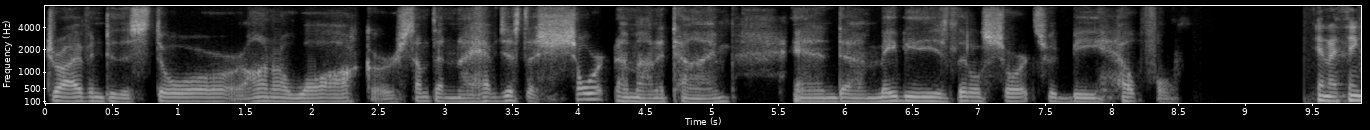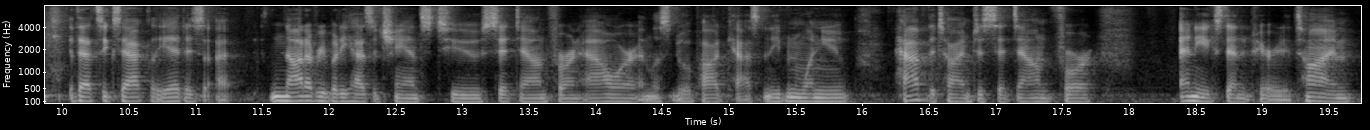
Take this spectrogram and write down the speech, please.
driving to the store or on a walk or something, and I have just a short amount of time, and uh, maybe these little shorts would be helpful. And I think that's exactly it. Is uh, not everybody has a chance to sit down for an hour and listen to a podcast. And even when you have the time to sit down for any extended period of time,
